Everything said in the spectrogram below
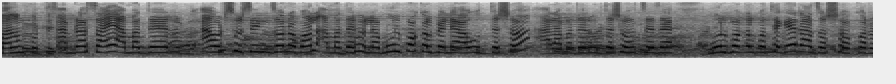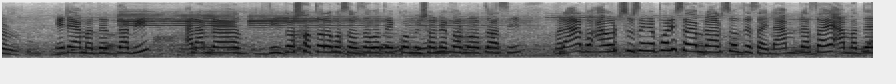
পালন করতেছি। আমরা চাই আমাদের আউটসোর্সিং জনবল আমাদের হলো মূল প্রকল্পে নেওয়া উদ্দেশ্য আর আমাদের উদ্দেশ্য হচ্ছে যে মূল প্রকল্প থেকে রাজস্বকরণ। এটাই আমাদের দাবি। আর আমরা দীর্ঘ সতেরো বছর যাবত এই কমিশনে কর্মরত আছি। মানে আউটসোর্সিংয়ের পরিচয় আমরা আর চলতে চাই না। আমরা চাই আমাদের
